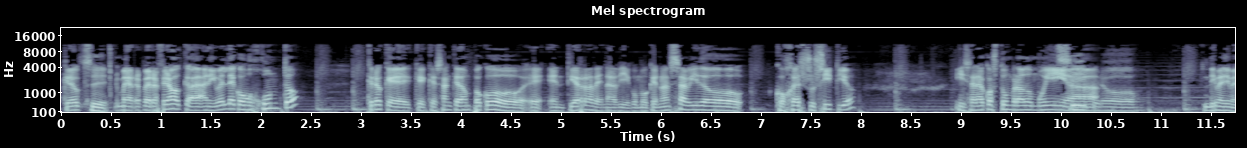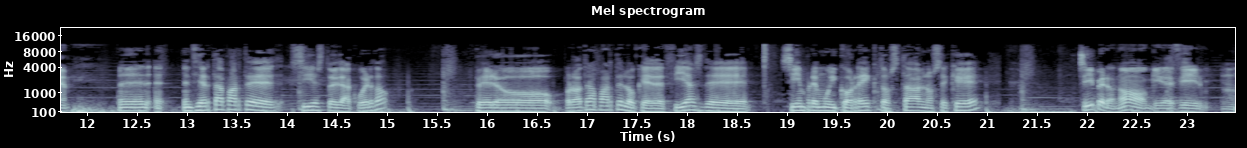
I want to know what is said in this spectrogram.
creo sí. me, me, refiero que a nivel de conjunto, creo que, que, se han quedado un poco eh, en tierra de nadie. Como que no han sabido coger su sitio y se han acostumbrado muy a. Sí, pero. Dime, dime. Eh, en cierta parte sí estoy de acuerdo. Pero por otra parte, lo que decías de siempre muy correctos, tal, no sé qué. Sí, pero no, quiero decir. Mm,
